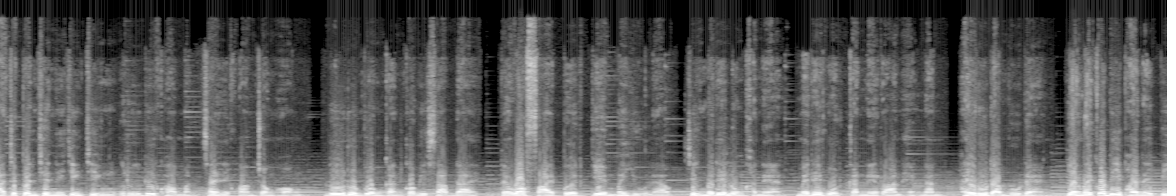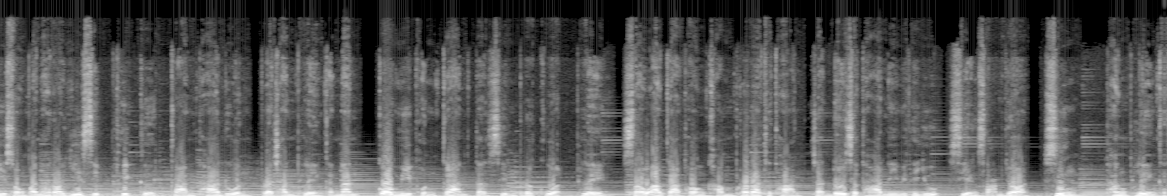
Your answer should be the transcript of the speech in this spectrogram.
อาจจะเป็นเช่นนี้จริง ๆ หรือด้วยความหมั่นไส้ในความจองหอง หรือรวมๆกันก็มิทราบได้ แต่ว่าฝ่ายเปิดเกมไม่อยู่แล้ว จึงไม่ได้ลงคะแนนไม่ได้โหวตกันในร้านแห่งนั้น ให้รู้ดำรู้แดง อย่างไรก็ดีภายในปี 2520 ที่เกิดการท้าดวลประชันเพลงกันนั้น ก็มีผลการตัดสินประกวดเพลง เสาอากาศทองคำพระราชทาน จัดโดยสถานีวิทยุเสียงสามยอด ซึ่งทั้งเพลงข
